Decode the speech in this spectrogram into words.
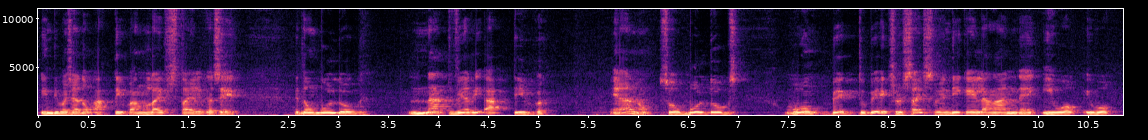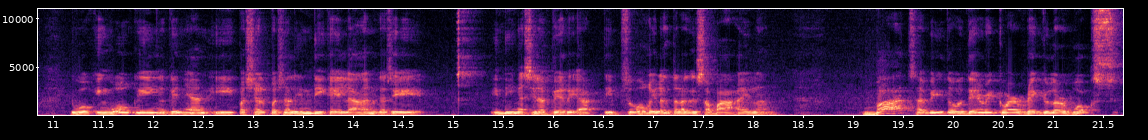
hindi masyadong active ang lifestyle kasi itong bulldog not very active. Yan, no? So bulldogs won't beg to be exercised. So hindi kailangan eh, i-walk, i-walk, i-walking, walking, ganyan, i-pasyal-pasyal, hindi kailangan kasi hindi nga sila very active. So okay lang talaga sa bahay lang. But, sabi dito, they require regular walks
